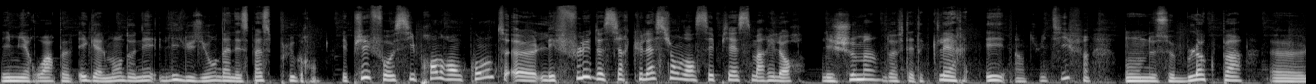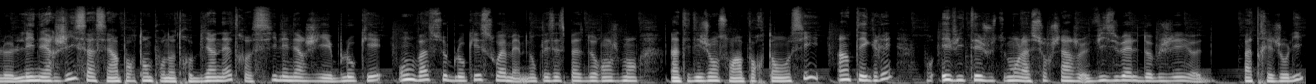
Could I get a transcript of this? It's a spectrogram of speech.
Les miroirs peuvent également donner l'illusion d'un espace plus grand. Et puis, il faut aussi prendre en compte euh, les flux de circulation dans ces pièces, Marie-Laure. Les chemins doivent être clairs et intuitifs. On ne se bloque pas euh, l'énergie, ça c'est important pour notre bien-être. Si l'énergie est bloquée, on va se bloquer soi-même. Donc les espaces de rangement intelligents sont importants aussi, intégrés pour éviter justement la surcharge visuelle d'objets euh, pas très jolis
